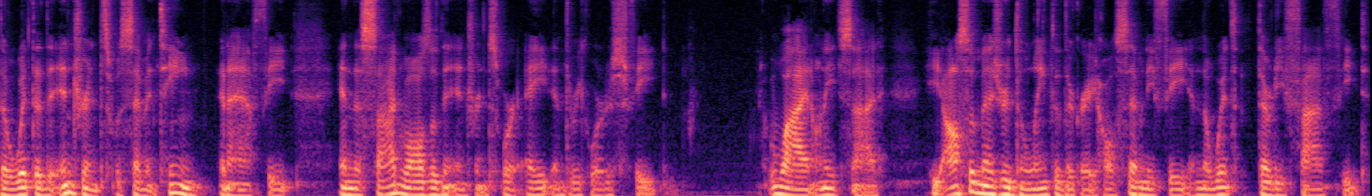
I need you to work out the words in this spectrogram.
The width of the entrance was seventeen and a half feet, and the side walls of the entrance were eight and three quarters feet wide on each side. He also measured the length of the Great Hall 70 feet and the width 35 feet.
